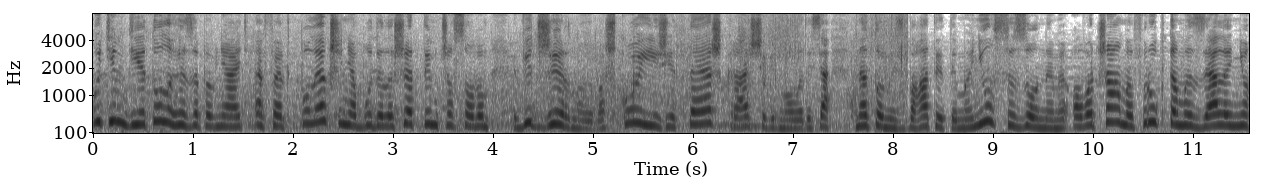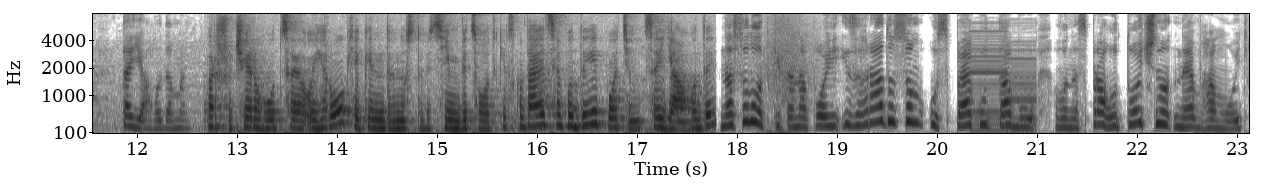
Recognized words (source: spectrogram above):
Утім, дієтологи запевняють, ефект полегшення буде лише тимчасовим. Від жирної важкої їжі теж краще відмовитися. Натомість збагатити меню сезонними овочами, фруктами, зеленню та ягодами. В першу чергу це огірок, який на 97% складається води. Потім це ягоди. На солодкі та напої із градусом у спеку табу. Вони спрагу точно не вгамують.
